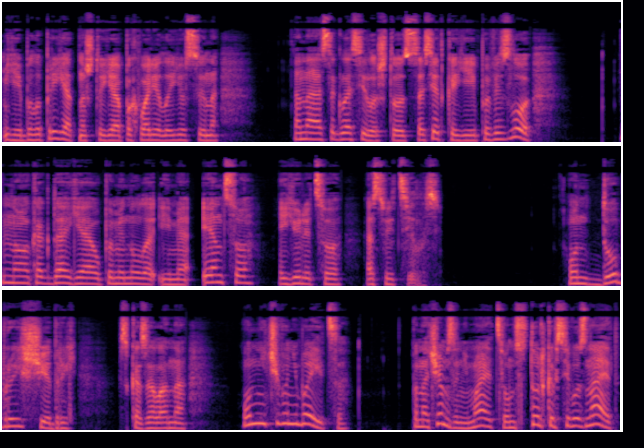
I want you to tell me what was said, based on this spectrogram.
Ей было приятно, что я похвалила ее сына. Она согласилась, что с соседкой ей повезло, но когда я упомянула имя Энцо, ее лицо осветилось. «Он добрый и щедрый», — сказала она. «Он ничего не боится. По ночам занимается, он столько всего знает».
